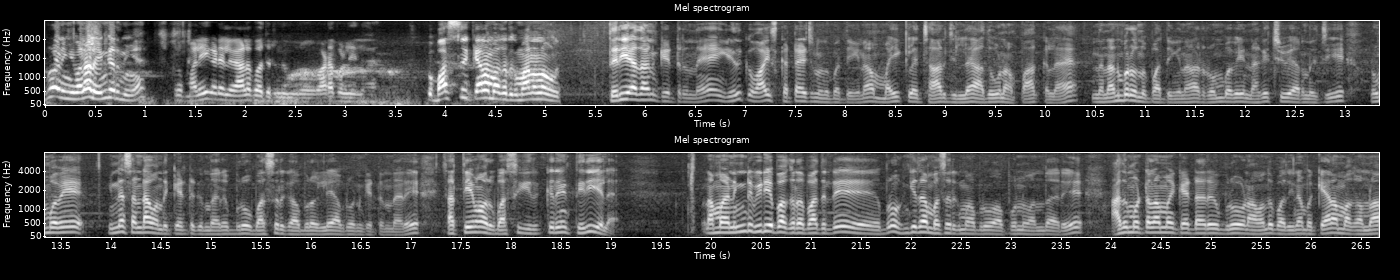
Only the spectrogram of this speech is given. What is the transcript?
ப்ரோ நீங்கள் வேணாலும் எங்கே இருந்தீங்க? ப்ரோ மளிகை கடையில் வேலை பார்த்துட்டு இருந்தேன் ப்ரோ வடபள்ளியில். இப்போ பஸ் கிளம்பாக்கிறதுக்கு மானலாம் உங்களுக்கு தெரியாதான்னு கேட்டிருந்தேன். எதுக்கு வாய்ஸ் கட் ஆயிடுச்சுன்னு வந்து பார்த்தீங்கன்னா மைக்கில் சார்ஜ் இல்லை அதுவும் நான் பார்க்கல. இந்த நண்பர் வந்து பார்த்தீங்கன்னா ரொம்பவே நகைச்சுவையாக இருந்துச்சு. ரொம்பவே இன்னசெண்டாக வந்து கேட்டுருந்தாரு ப்ரோ பஸ் இருக்கா ப்ரோ இல்லையா ப்ரோன்னு கேட்டிருந்தாரு. சத்தியமாக ஒரு பஸ் இருக்குதுன்னு தெரியலை. நம்ம நின்று வீடியோ பார்க்குறத பார்த்துட்டு ப்ரோ இங்கே தான் பஸ் இருக்குமா ப்ரோ அப்படின்னு வந்தார். அது மட்டும் இல்லாமல் கேட்டார் ப்ரோ நான் வந்து பார்த்தீங்கன்னா இப்போ கேளம்பாக்கம்னா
